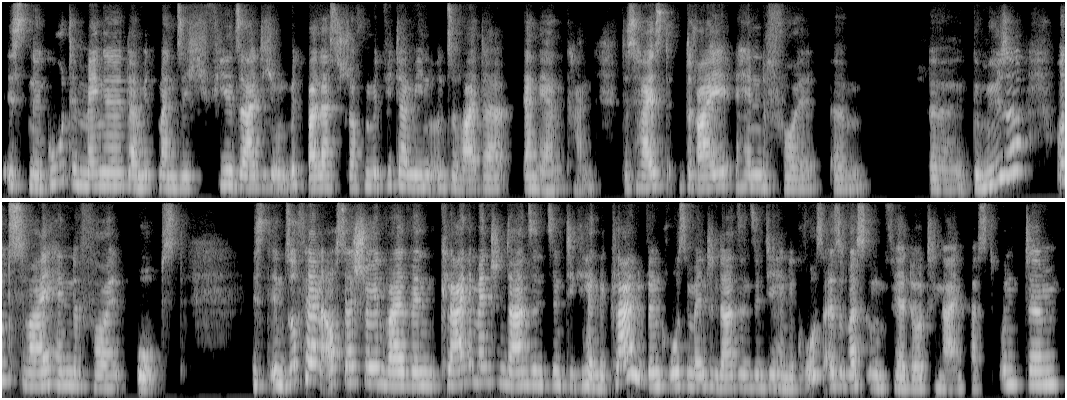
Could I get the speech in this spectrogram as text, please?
ist eine gute Menge, damit man sich vielseitig und mit Ballaststoffen, mit Vitaminen und so weiter ernähren kann. Das heißt, drei Hände voll ähm, äh, Gemüse und zwei Hände voll Obst ist insofern auch sehr schön, weil wenn kleine Menschen da sind, sind die Hände klein und wenn große Menschen da sind, sind die Hände groß, also was ungefähr dort hineinpasst. Und ähm,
